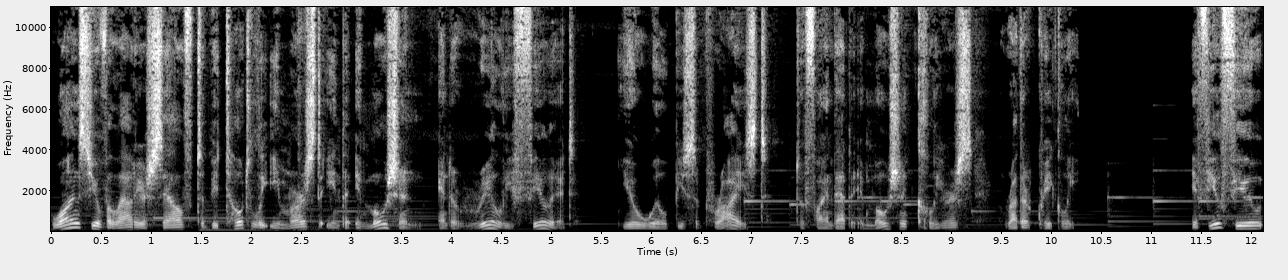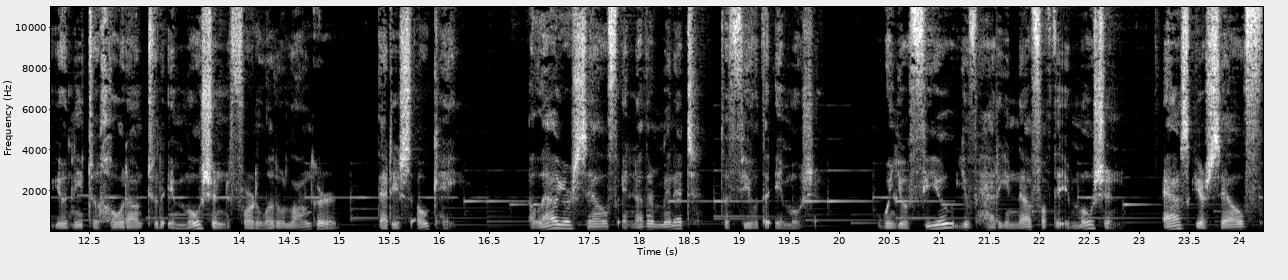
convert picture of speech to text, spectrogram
Once you've allowed yourself to be totally immersed in the emotion and really feel it, you will be surprised to find that the emotion clears rather quickly. If you feel you need to hold on to the emotion for a little longer, that is okay. Allow yourself another minute to feel the emotion. When you feel you've had enough of the emotion, ask yourself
